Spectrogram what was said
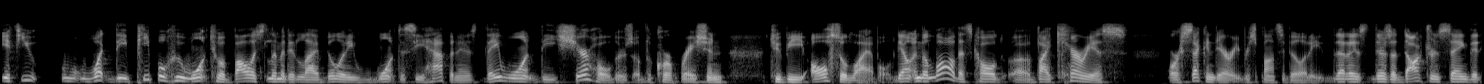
if you what the people who want to abolish limited liability want to see happen is they want the shareholders of the corporation to be also liable. Now, in the law, that's called uh, vicarious or secondary responsibility. That is, there's a doctrine saying that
